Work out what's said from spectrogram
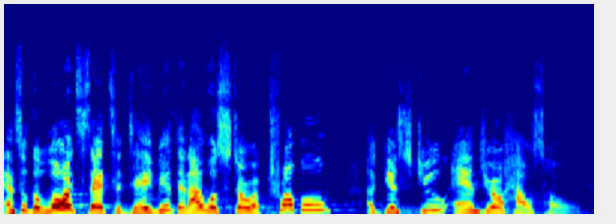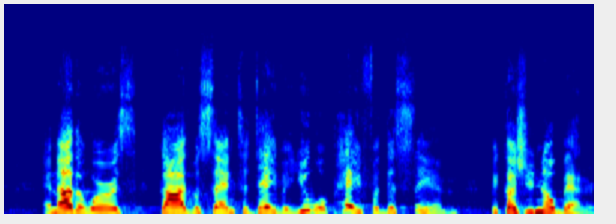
And so the Lord said to David that I will stir up trouble against you and your household. In other words, God was saying to David, You will pay for this sin because you know better.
